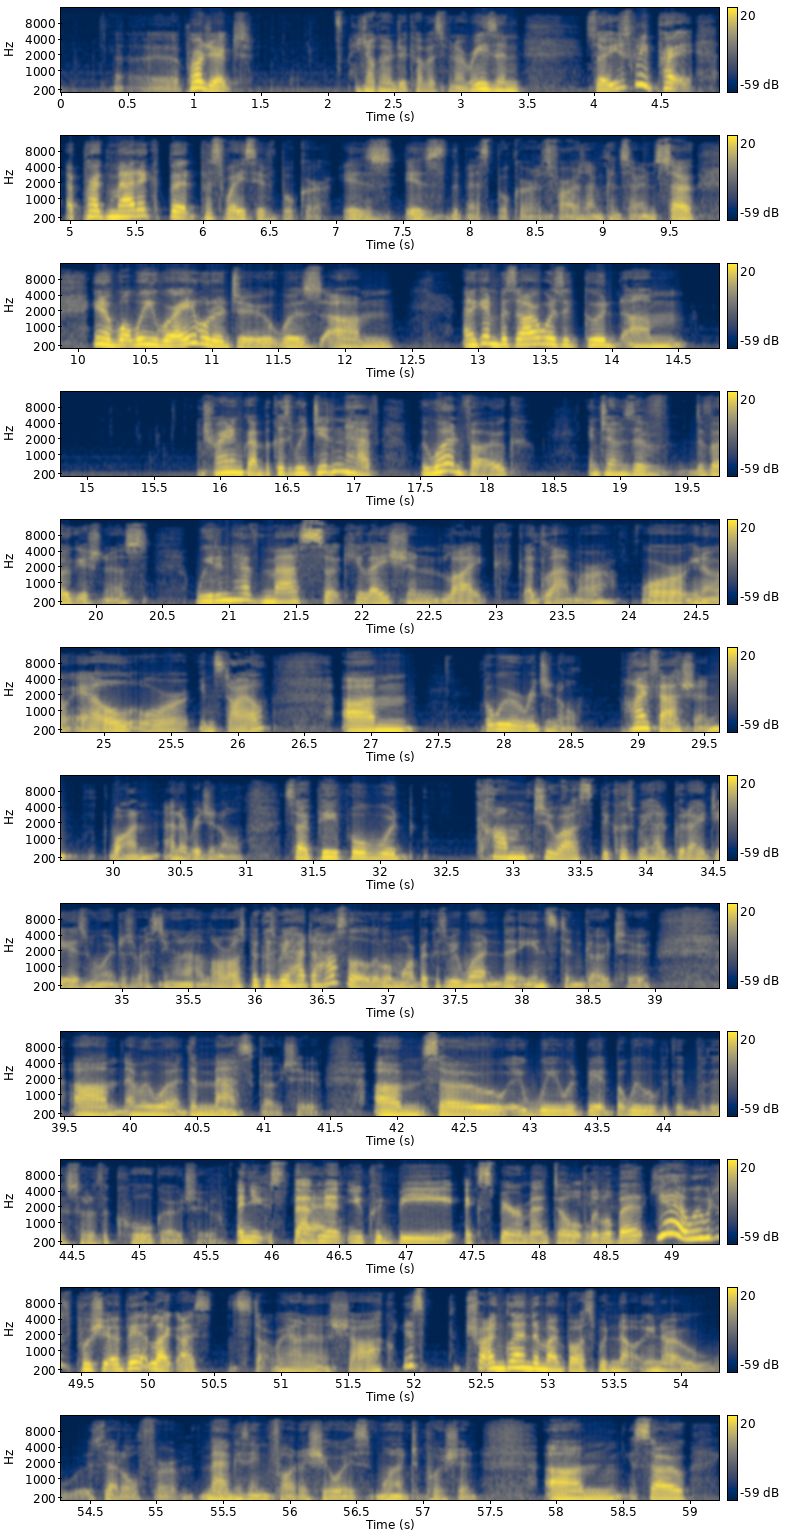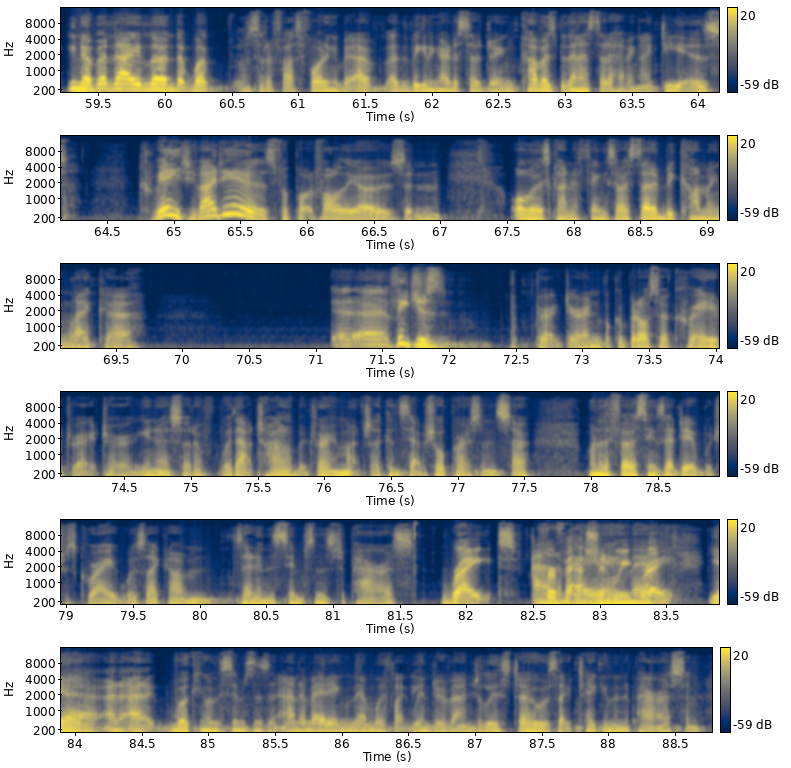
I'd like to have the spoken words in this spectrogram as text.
a project. She's not going to do covers for no reason. So you just going to be pra- a pragmatic but persuasive booker is is the best booker as far as I'm concerned. So, you know, what we were able to do was, um, and again, Bazaar was a good um, training ground because we didn't have, we weren't Vogue in terms of the Voguishness. We didn't have mass circulation like a Glamour or, you know, Elle or In Style. Um, but we were original. High fashion, one, and original. So people would come to us because we had good ideas and we weren't just resting on our laurels because we had to hustle a little more because we weren't the instant go to um, and we weren't the mass go to. Um, so we would be, but we were the, the sort of the cool go to. And you, that yeah. meant you could be experimental a little bit. Yeah, we would just push it a bit. Like I stuck around in a shark. You just try. And Glenda, my boss, would not, you know, settle for magazine fodder. She always wanted to push it. Um, so you know, but I learned that what I'm sort of fast forwarding a bit. I, at the beginning, I just started doing covers, but then I started having ideas, creative ideas for portfolios and all those kind of things. So I started becoming like a, a features director and booker, but also a creative director, you know, sort of without title, but very much a conceptual person. So one of the first things I did, which was great, was like um, sending The Simpsons to Paris. Right. For Fashion Week, them. right? Yeah, and uh, working with The Simpsons and animating them with like Linda Evangelista, who was like taking them to Paris. And,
